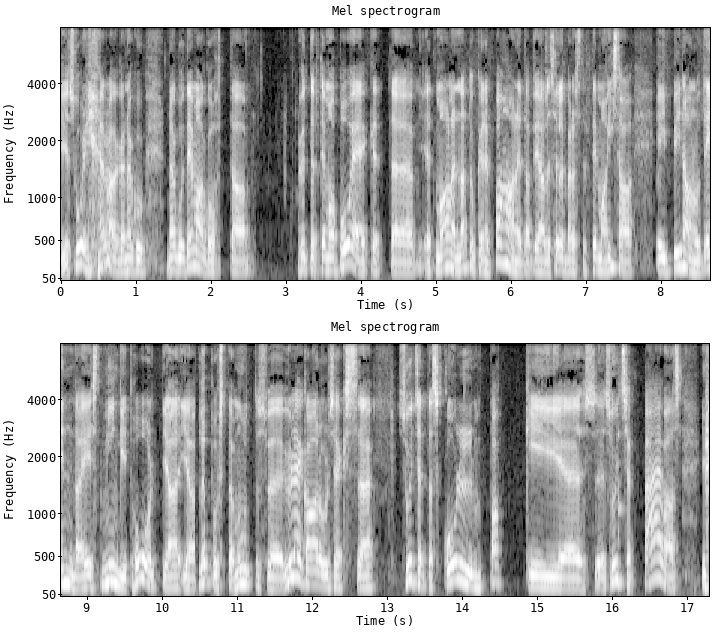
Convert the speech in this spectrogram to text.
ja suri ära ka nagu, nagu tema kohta ütleb tema poeg, et, et ma olen natukene pahane ta peale, sellepärast et tema isa ei pidanud enda eest mingit hoolt ja, ja lõpus ta muutus ülekaaluliseks, suitsetas kolm pakki suitse päevas ja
